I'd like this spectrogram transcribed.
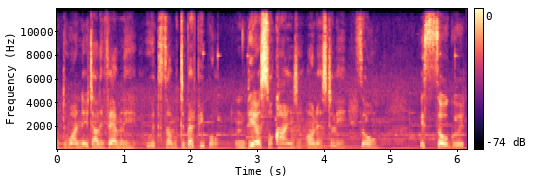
with one Italian family with some Tibet people. They are so kind, honestly. So it's so good.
